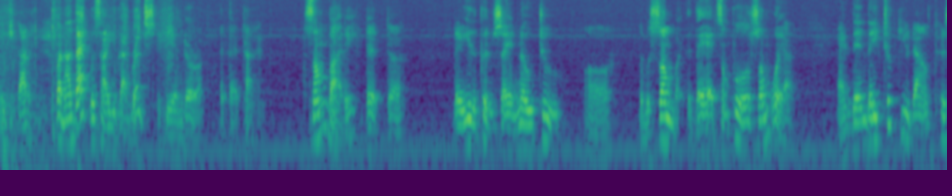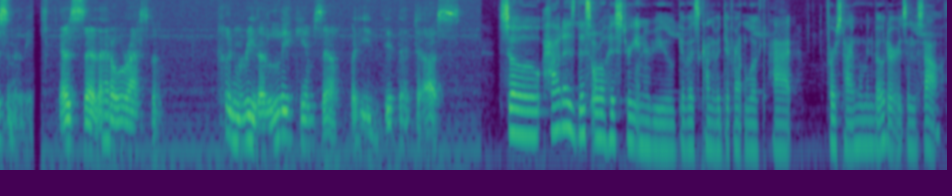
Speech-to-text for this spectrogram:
when she got it. But now that was how you got registered here in Durham at that time. Somebody that uh, they either couldn't say no to, or there was somebody that they had some pull somewhere, and then they took you down personally. Yes, uh, that old rascal couldn't read a lick himself, but he did that to us. So, how does this oral history interview give us kind of a different look at first time women voters in the South?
